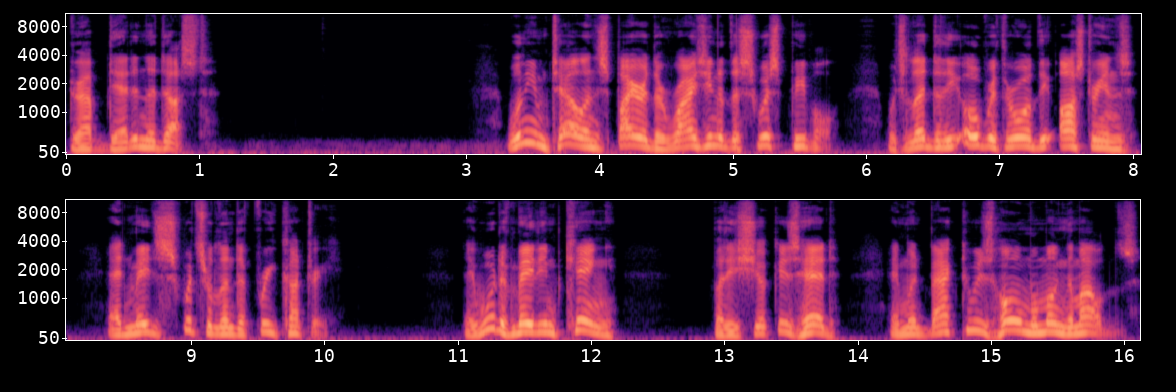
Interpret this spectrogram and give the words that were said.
dropped dead in the dust. William Tell inspired the rising of the Swiss people, which led to the overthrow of the Austrians and made Switzerland a free country. They would have made him king, but he shook his head and went back to his home among the mountains,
